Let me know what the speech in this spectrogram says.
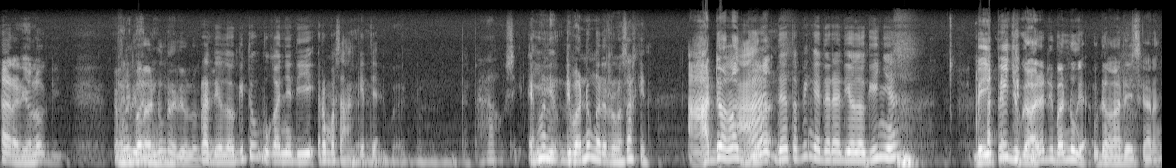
Radiologi. Emang di Bandung radiologi? Radiologi tuh bukannya di rumah sakit ya? Gak tahu sih. Emang di Bandung gak ada rumah sakit? Ada lah gila. Ada tapi nggak ada radiologinya. BIP juga ada di Bandung ya? Udah gak ada ya sekarang?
